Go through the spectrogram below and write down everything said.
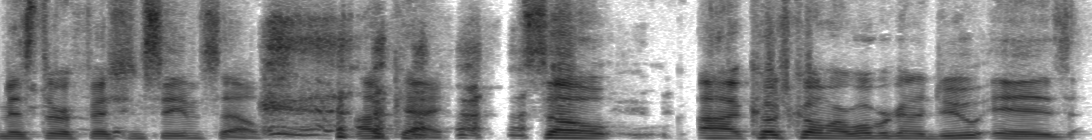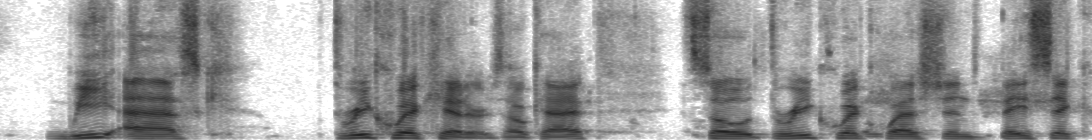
Mr. Efficiency himself. Okay, so uh, Coach Comar, what we're gonna do is we ask three quick hitters. Okay, so three quick questions, basic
